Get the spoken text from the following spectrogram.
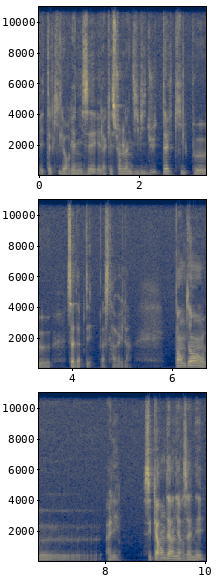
et tel qu'il est organisé, et la question de l'individu tel qu'il peut euh, s'adapter à ce travail-là. Pendant, euh, allez, ces 40 dernières années,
